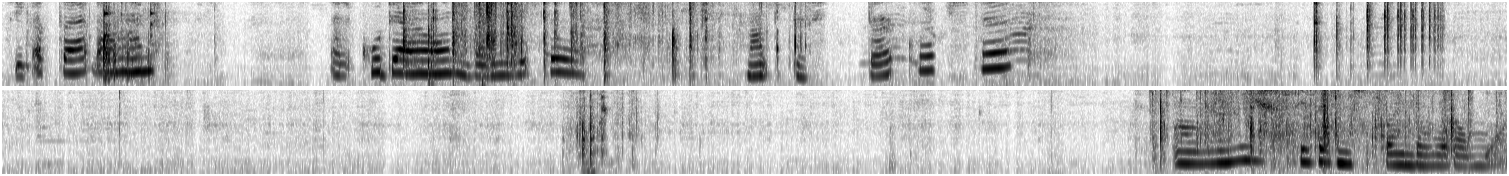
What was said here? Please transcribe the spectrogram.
So you got that on. Down. Then you get the not this dark lipstick. Um, let me see if I can find a little more.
